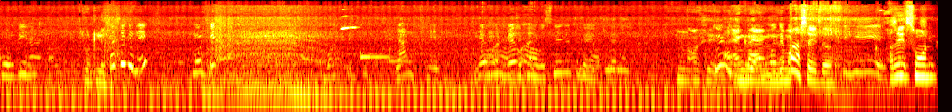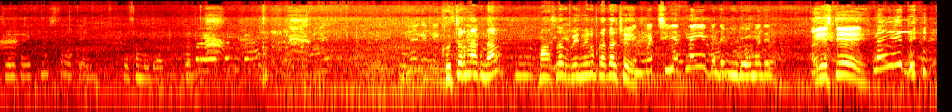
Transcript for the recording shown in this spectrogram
कुठली? मोठी? नाही अँग्री अँग्री असं इथं. ती अरे सोन. खतरनाक ना? मासला वेगवेगळ्या प्रकारचे मच्छी येत पण त्या व्हिडिओमध्ये. येते. नाही येते.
